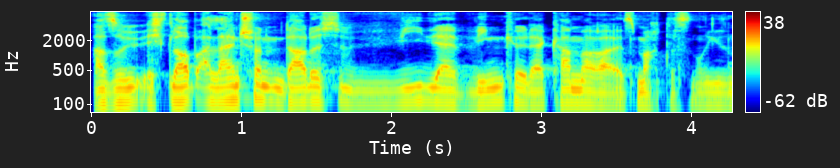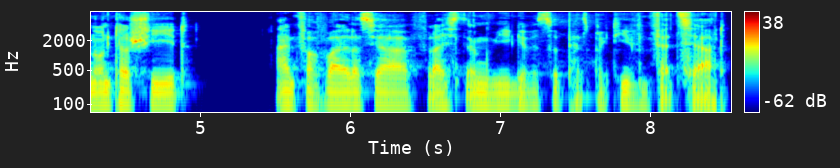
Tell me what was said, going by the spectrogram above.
Also ich glaube, allein schon dadurch, wie der Winkel der Kamera ist, macht das einen riesen Unterschied. Einfach weil das ja vielleicht irgendwie gewisse Perspektiven verzerrt.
